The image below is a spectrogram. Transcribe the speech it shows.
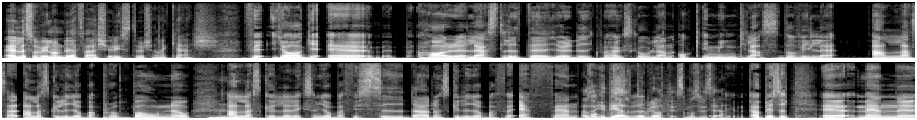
eller så vill de bli affärsjurister och tjäna cash. För jag eh, har läst lite juridik på högskolan och i min klass, då ville alla så här, alla skulle jobba pro bono, Mm. alla skulle liksom jobba för Sida, de skulle jobba för FN Alltså och ideellt och gratis, måste vi säga Ja precis, eh, men eh,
